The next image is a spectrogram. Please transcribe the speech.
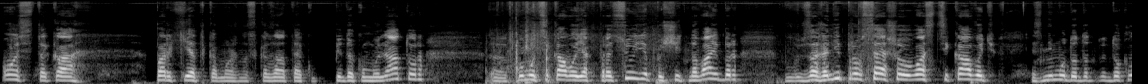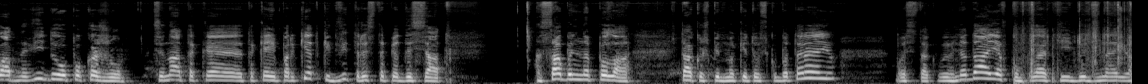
Ось така паркетка, можна сказати, під акумулятор. Е, Кому цікаво, як працює, пишіть на Viber. Взагалі про все, що вас цікавить, зніму до- до- докладне відео, покажу. Ціна таке, такої паркетки 2350. Сабельна пила також під макітовську батарею. Ось так виглядає. В комплекті йдуть з нею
